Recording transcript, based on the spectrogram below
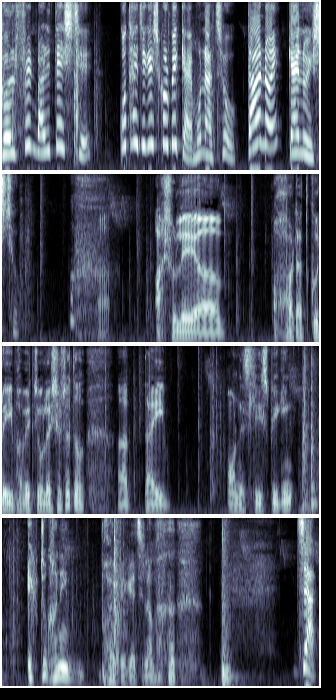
গার্লফ্রেন্ড বাড়িতে এসছে কোথায় জিজ্ঞেস করবে কেমন আছো? তা নয় কেন এসছো? আসলে হঠাৎ করে এইভাবে চলে এসেছ তো? তাই অনেস্টলি স্পিকিং একটুখানি ভয় পেয়ে গেছিলাম। যাক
